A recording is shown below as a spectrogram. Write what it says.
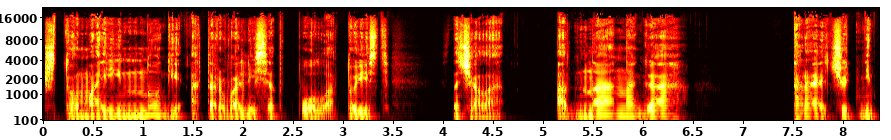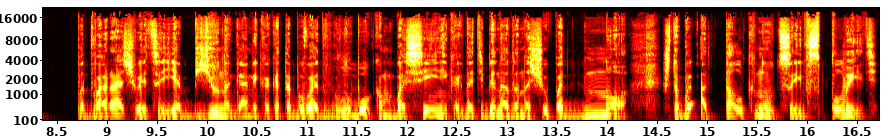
что мои ноги оторвались от пола, то есть сначала одна нога, вторая чуть не подворачивается, я бью ногами, как это бывает в глубоком бассейне, когда тебе надо нащупать дно, чтобы оттолкнуться и всплыть.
